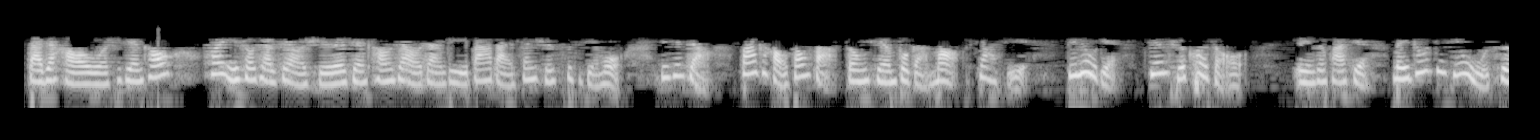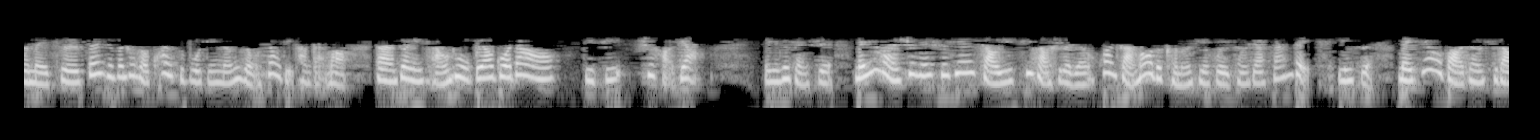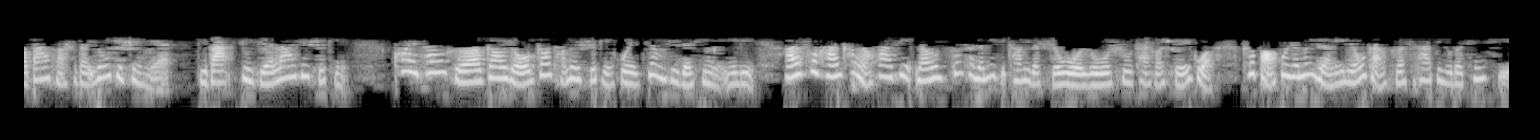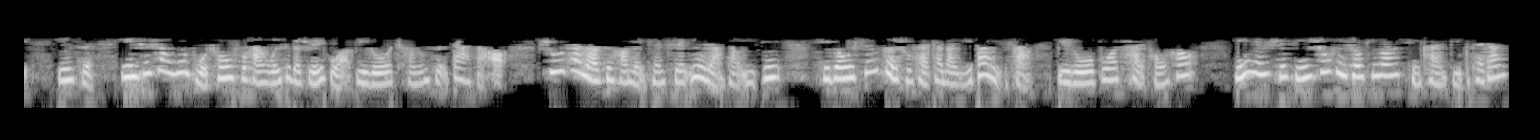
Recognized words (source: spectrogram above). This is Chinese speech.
大家好，我是健康，欢迎收看四小时健康加油站第八百三十四期节目。今天讲八个好方法，冬天不感冒。下集第六点，坚持快走。研究发现，每周进行五次，每次三十分钟的快速步行，能有效抵抗感冒，但锻炼强度不要过大哦。第七，睡好觉。有研究显示，每一晚睡眠时间少于七小时的人，患感冒的可能性会增加三倍。因此，每天要保证七到八小时的优质睡眠。第八，拒绝垃圾食品。快餐和高油高糖类食品会降低人体免疫力，而富含抗氧化剂能增强人体抵抗力的食物，如蔬菜和水果，可保护人们远离流感和其他病毒的侵袭。因此，饮食上应补充富含维 C 的水果，比如橙子、大枣。蔬菜呢，最好每天吃六两到一斤，其中深色蔬菜占到一半以上，比如菠菜、茼蒿。名人实行收费收听哦，请看底部菜单。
